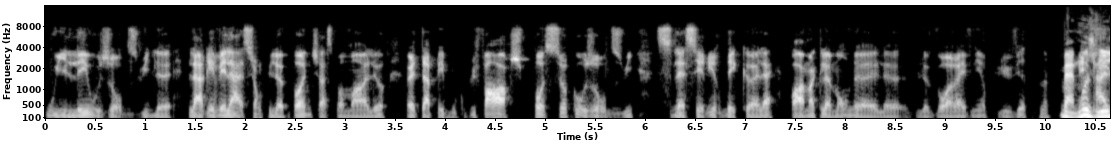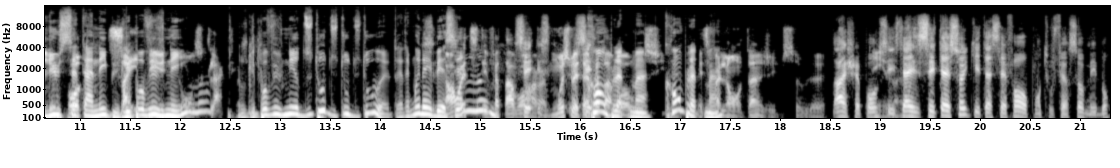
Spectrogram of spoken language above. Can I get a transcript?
où il est aujourd'hui. Le- La révélation puis le punch à ce moment-là a tapé beaucoup plus fort. Je suis pas sûr qu'aujourd'hui, si la série redécollait, probablement que le monde le, le, le verrait venir plus vite. là. Ben, moi, je l'ai lu cette année, puis je a l'ai pas vu venir. claque. Je l'ai pas vu venir du tout, du tout, du tout. Euh, Traitez-moi Ah d'imbécile. ouais, tu t'es là. fait avoir. C'est- hein. Moi, je m'étais fait avoir Complètement, complètement. Ça fait longtemps que j'ai lu ça. là. ah, je sais pas, c'était ça qui était assez fort pour tout faire ça, mais bon.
